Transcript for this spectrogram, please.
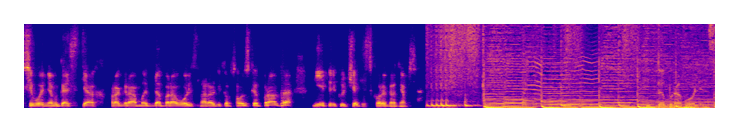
Сегодня в гостях программы «Добровольец» на радио «Комсомольская правда». Не переключайтесь, скоро вернемся доброволец.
